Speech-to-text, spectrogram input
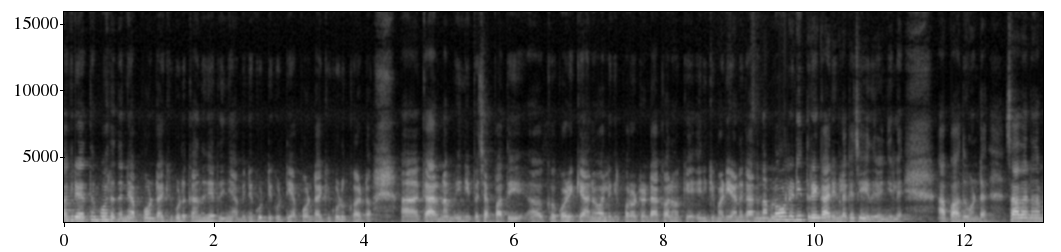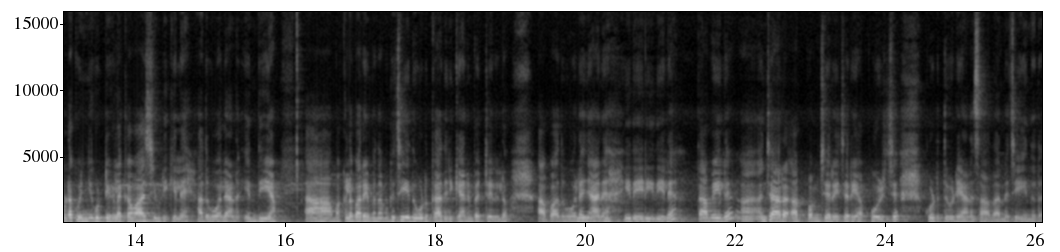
ആഗ്രഹത്തിന് പോലെ തന്നെ അപ്പം ഉണ്ടാക്കി കൊടുക്കാമെന്ന് കരുതി ഞാൻ പിന്നെ കുട്ടി കുട്ടി അപ്പം ഉണ്ടാക്കി കൊടുക്കുക കേട്ടോ. കാരണം ഇനിയിപ്പോൾ ചപ്പാത്തി ഒക്കെ കുഴയ്ക്കാനോ അല്ലെങ്കിൽ പൊറോട്ട ഉണ്ടാക്കാനോ ഒക്കെ എനിക്ക് മടിയാണ്. കാരണം നമ്മൾ ഓൾറെഡി ഇത്രയും കാര്യങ്ങളൊക്കെ ചെയ്ത് കഴിഞ്ഞില്ലേ? അപ്പോൾ അതുകൊണ്ട് സാധാരണ നമ്മുടെ കുഞ്ഞു കുട്ടികളൊക്കെ വാശി പിടിക്കില്ലേ? അതുപോലെയാണ് എന്ത് ചെയ്യാം? മക്കൾ പറയുമ്പോൾ നമുക്ക് ചെയ്ത് കൊടുക്കാതിരിക്കാനും പറ്റില്ലല്ലോ. അപ്പോൾ അതുപോലെ ഞാൻ ഇതേ രീതിയിൽ തവയിൽ അഞ്ചാറ് അപ്പം ചെറിയ ചെറിയ അപ്പം ഒഴിച്ച് കൊടുത്തുവിടെയാണ് സാധാരണ ചെയ്യുന്നത്.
